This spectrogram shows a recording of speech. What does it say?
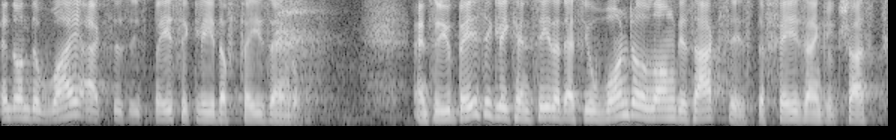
And on the y-axis is basically the phase angle. And so you basically can see that as you wander along this axis, the phase angle just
